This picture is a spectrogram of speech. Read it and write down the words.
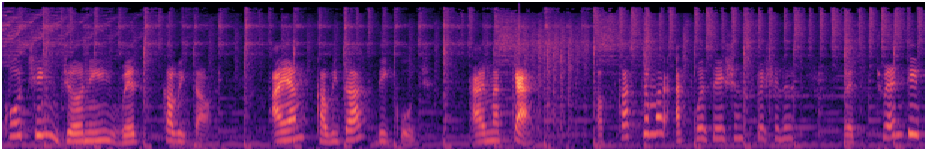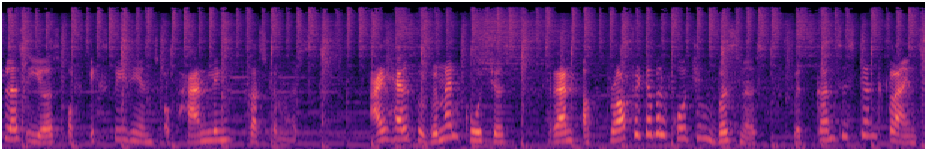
Coaching Journey with Kavita. I am Kavita the coach. I am a CAS, a customer acquisition specialist with 20 plus years of experience of handling customers. I help women coaches run a profitable coaching business with consistent clients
